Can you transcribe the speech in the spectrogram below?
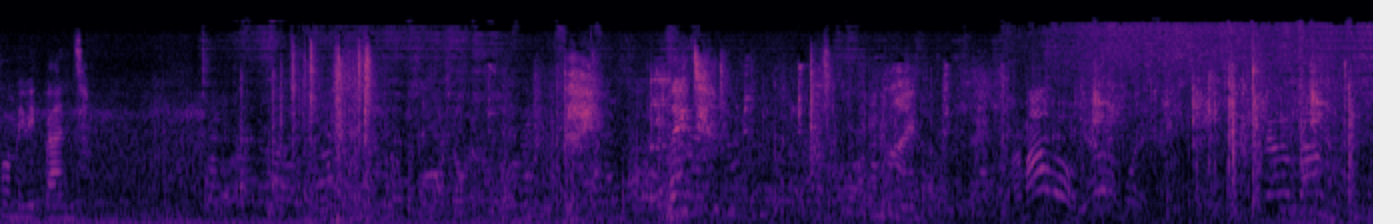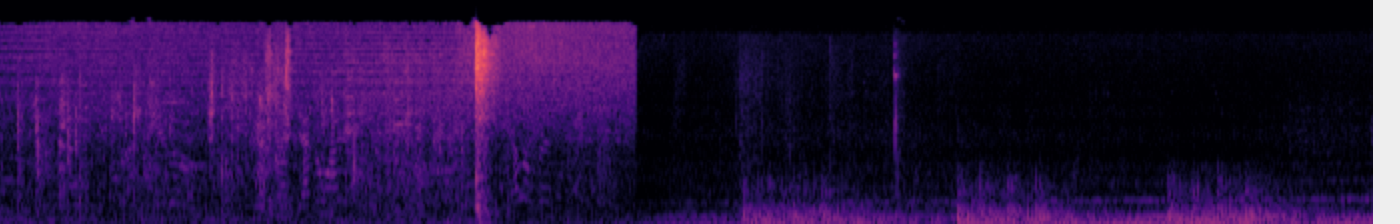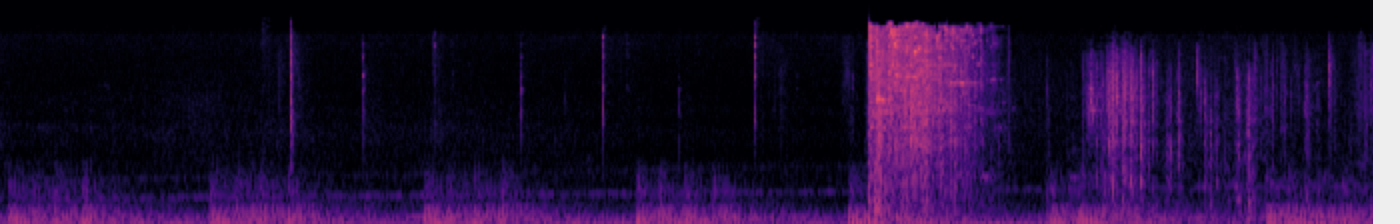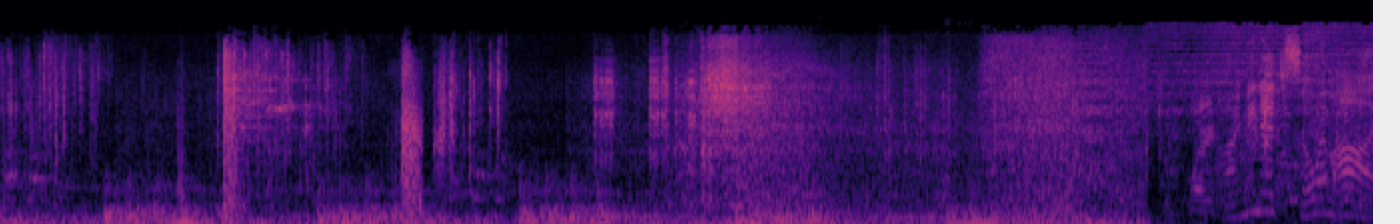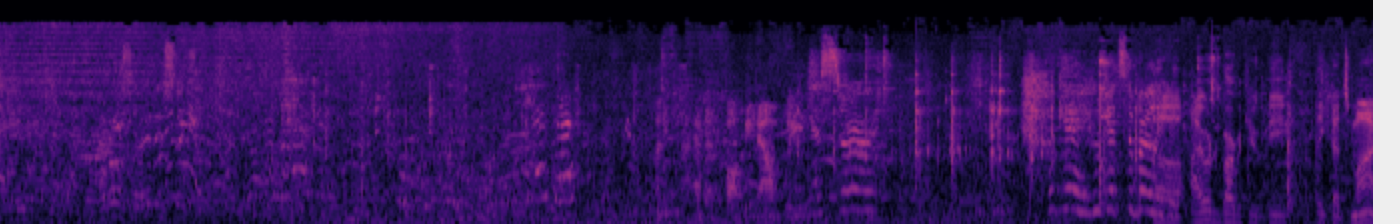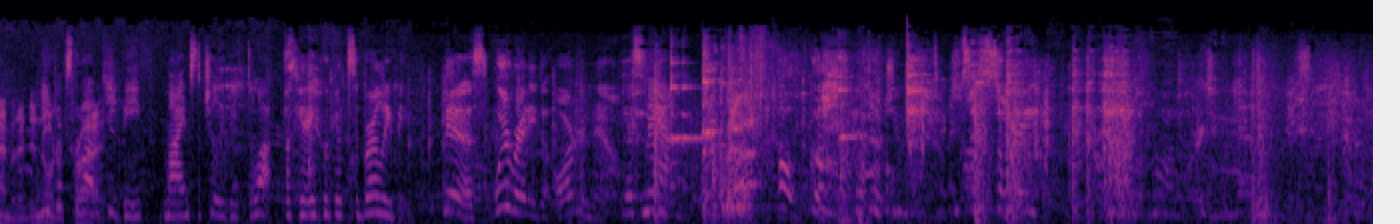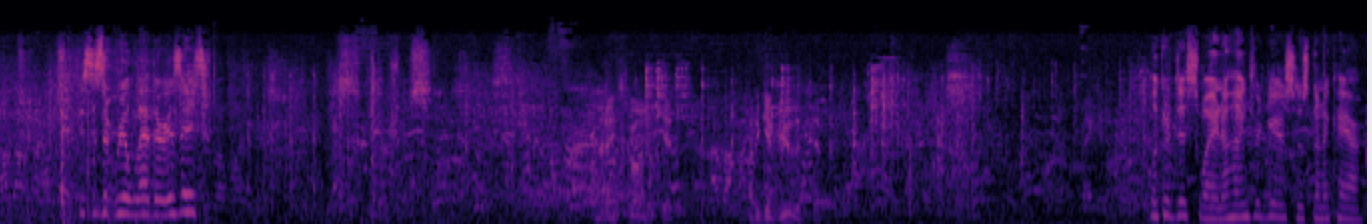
for me, big bands. Late. Honey, can I have that coffee now, please? Yes, sir. Okay, who gets the burly Uh, beef? I ordered barbecue beef. I think that's mine, but I didn't He order gets the fries. barbecue beef. Mine's the chili beef deluxe. Okay, who gets the burly beef? Miss, we're ready to order now. Yes, ma'am. Oh, good. I'm so sorry. This isn't real leather, is it? Nice going, kid. How to give you the tip? Look at it this way in a hundred years, who's gonna care?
